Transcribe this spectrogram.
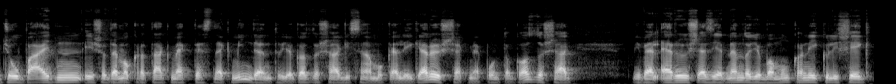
Joe Biden és a demokraták megtesznek mindent, hogy a gazdasági számok elég erősek, mert pont a gazdaság, mivel erős, ezért nem nagyobb a munkanélküliség,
